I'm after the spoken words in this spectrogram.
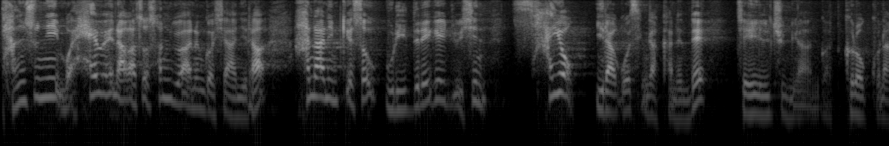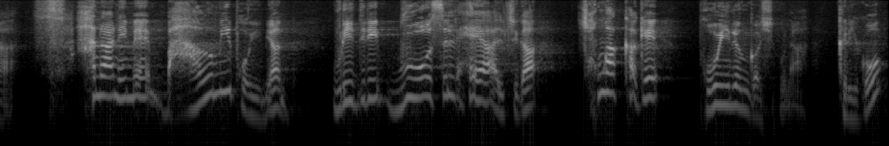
단순히 뭐 해외 나가서 선교하는 것이 아니라 하나님께서 우리들에게 주신 사역이라고 생각하는데 제일 중요한 것 그렇구나. 하나님의 마음이 보이면 우리들이 무엇을 해야 할지가 정확하게 보이는 것이구나. 그리고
